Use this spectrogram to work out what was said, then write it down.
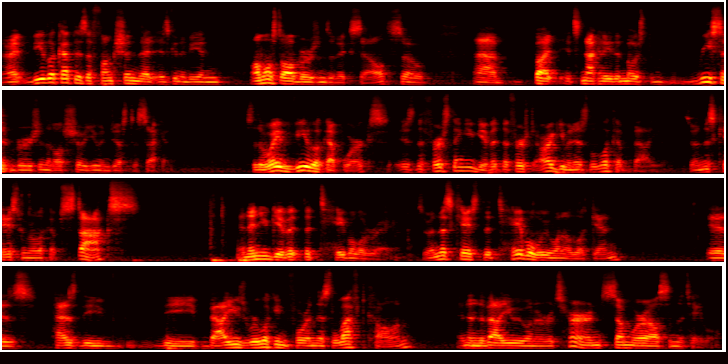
All right, VLOOKUP is a function that is going to be in almost all versions of Excel. So, uh, but it's not going to be the most recent version that I'll show you in just a second. So the way VLOOKUP works is the first thing you give it, the first argument is the lookup value. So in this case, we're going to look up stocks, and then you give it the table array. So in this case, the table we want to look in is has the the values we're looking for in this left column, and then the value we want to return somewhere else in the table.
